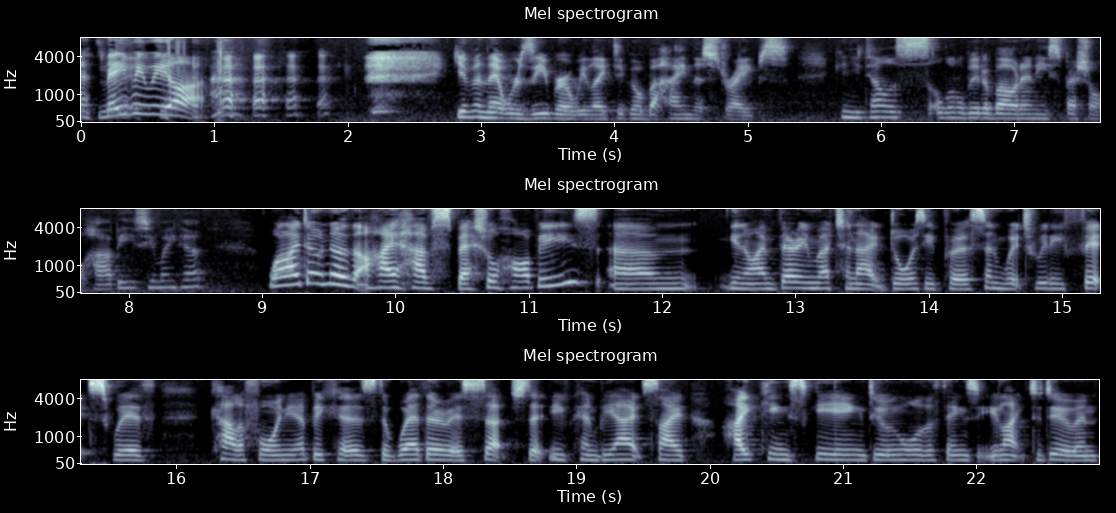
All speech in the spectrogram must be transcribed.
Maybe we are. Given that we're zebra, we like to go behind the stripes. Can you tell us a little bit about any special hobbies you might have? Well, I don't know that I have special hobbies. Um, you know, I'm very much an outdoorsy person, which really fits with California because the weather is such that you can be outside hiking, skiing, doing all the things that you like to do. And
